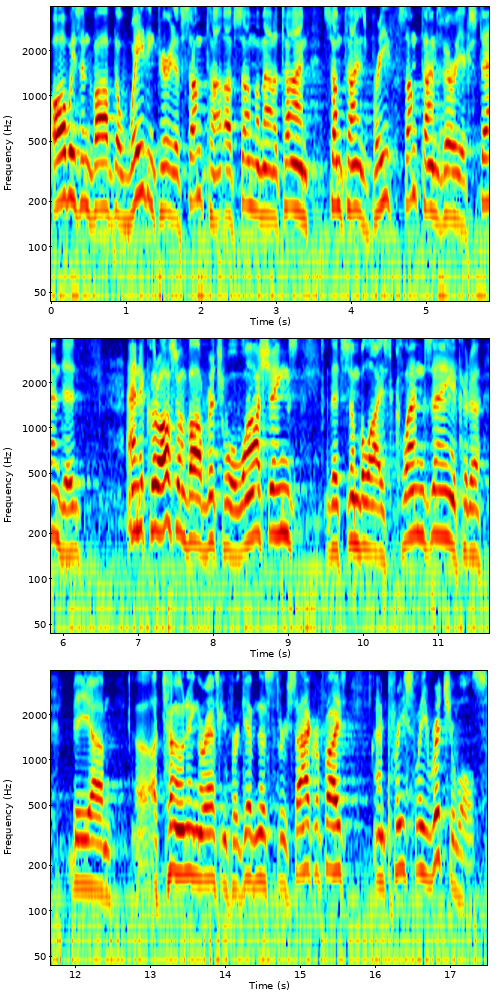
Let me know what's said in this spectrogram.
always involved a waiting period of some, of some amount of time, sometimes brief, sometimes very extended. And it could also involve ritual washings that symbolized cleansing. It could uh, be um, uh, atoning or asking forgiveness through sacrifice and priestly rituals.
